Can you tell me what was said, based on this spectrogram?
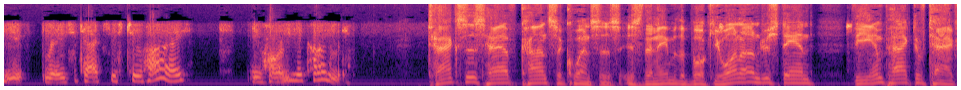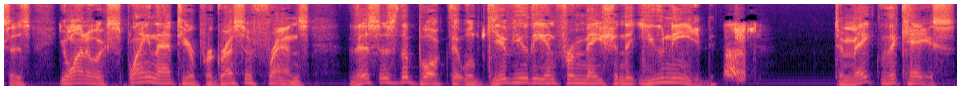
you raise the taxes too high, you harm the economy. Taxes have consequences is the name of the book. You want to understand the impact of taxes. You want to explain that to your progressive friends. This is the book that will give you the information that you need to make the case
